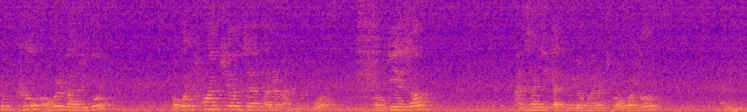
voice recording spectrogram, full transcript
그럼 그 억을 가지고 먹거리 통합지원센터를 만들고 거기에서 안산시 같은 경우에는 적어도 한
